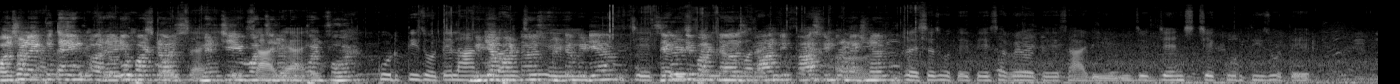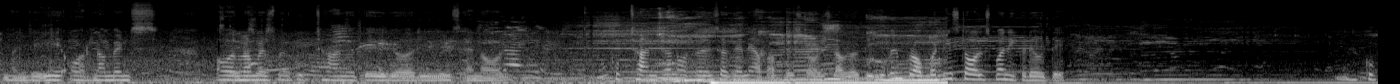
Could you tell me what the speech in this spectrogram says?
साड्या 102.4, आहेत कुर्तीज होते लहान Media, जे. ड्रेसेस होते ते सगळे होते साडी म्हणजे जेंट्सचे कुर्तीज होते म्हणजे हे ऑर्नामेंट्स ऑर्नामेंट्स पण खूप छान होते इयरिंग्स अँड ऑल खूप छान छान होतं सगळ्यांनी आपापले स्टॉल्स लावले होते इवन प्रॉपर्टी स्टॉल्स पण इकडे होते खूप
